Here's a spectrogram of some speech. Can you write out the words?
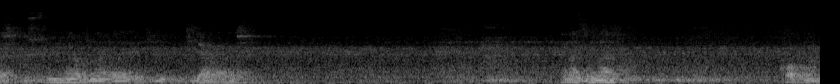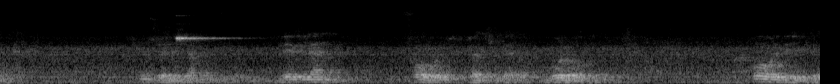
avaraj, üstünde onlarda iki, ikili avaraj. En azından kopmadık. Şunu söyleyeceğim. Verilen foul rakibe gol oldu. Foul değildi.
